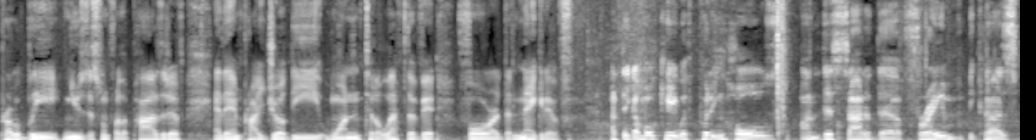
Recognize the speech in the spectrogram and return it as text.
Probably use this one for the positive and then probably drill the one to the left of it for the negative. I think I'm okay with putting holes on this side of the frame because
